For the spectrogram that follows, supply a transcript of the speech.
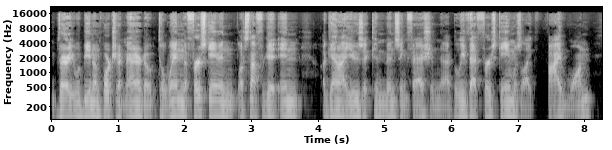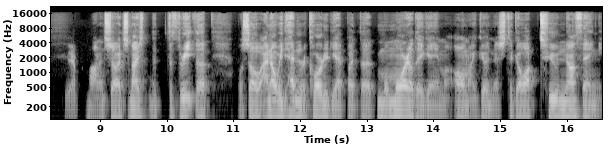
very it would be an unfortunate manner to, to win the first game, and let's not forget in again, I use it convincing fashion. I believe that first game was like five one. Yep. Um, and so it's nice. The, the three the well, so I know we hadn't recorded yet, but the Memorial Day game. Oh my goodness, to go up two nothing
